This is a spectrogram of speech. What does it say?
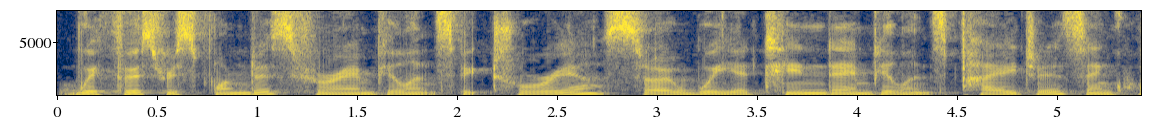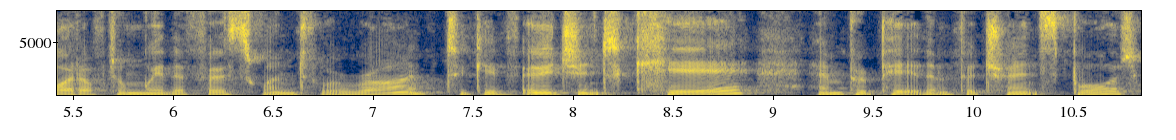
We're first responders for Ambulance Victoria, so we attend ambulance pages, and quite often we're the first one to arrive to give urgent care and prepare them for transport.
